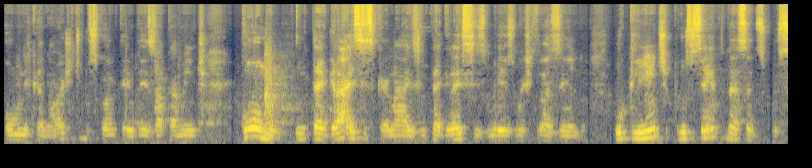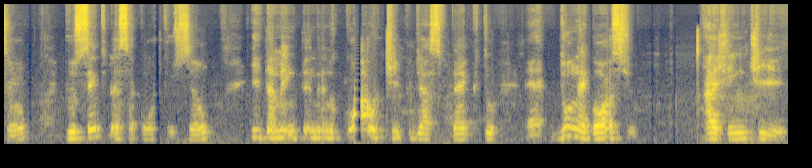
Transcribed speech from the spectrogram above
omnicanal, a gente buscou entender exatamente como integrar esses canais, integrar esses meios, trazendo o cliente para o centro dessa discussão, para o centro dessa construção, e também entendendo qual tipo de aspecto é, do negócio a gente,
